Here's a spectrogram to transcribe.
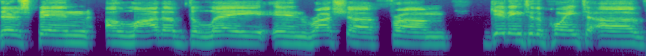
there's been a lot of delay in Russia from getting to the point of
